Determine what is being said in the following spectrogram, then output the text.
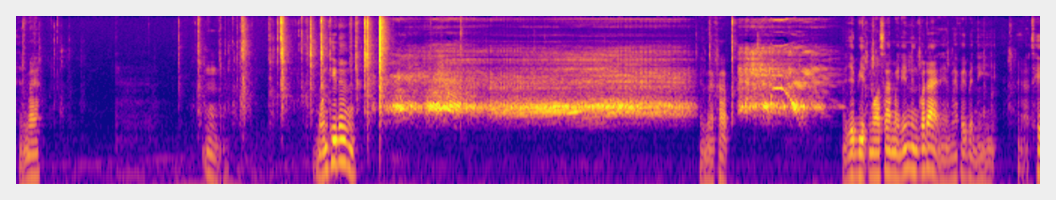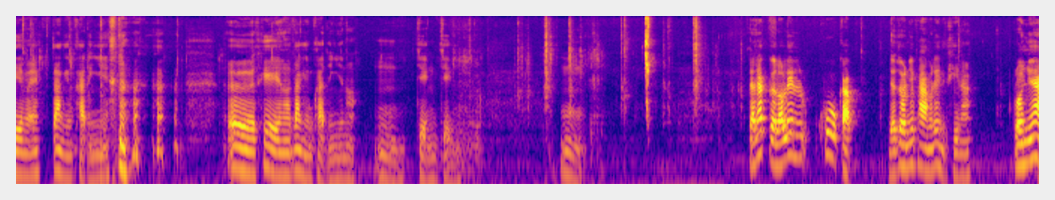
เห็นไหมอืมหมุนที่หนึ่งเห็นไหมครับอาจจะบิดมอไซค์มานิดนึงก็ได้เห็นไหมก็เป็นอย่างนี้เท่ไหมตั้งเข็มขัดอย่างนี้ เออเท่เนาะตั้งเข็มขัดอย่างนี้เนาะอืมเจ๋งเจ๋งอืมแต่ถ้าเกิดเราเล่นคู่กับ เดี๋ยวตัวนี้พามาเล่นอีกทีนะ ตัวเนี้ย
